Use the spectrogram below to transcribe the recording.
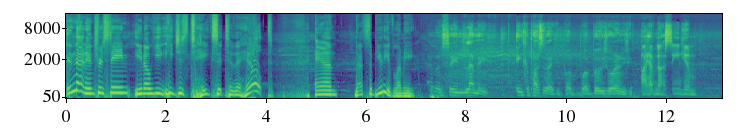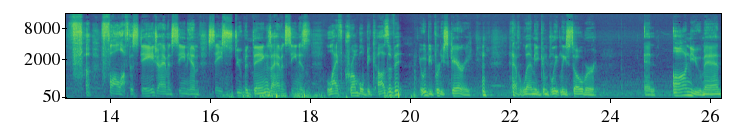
Isn't that interesting? You know, he he just takes it to the hilt, and that's the beauty of Lemmy. Ever seen Lemmy incapacitated by, by booze or anything? I have not seen him f- fall off the stage. I haven't seen him say stupid things. I haven't seen his life crumble because of it. It would be pretty scary. Have Lemmy completely sober and on you, man.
